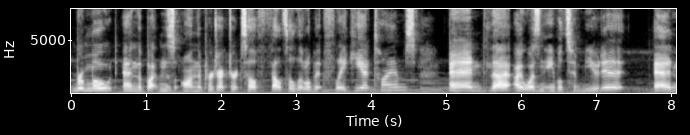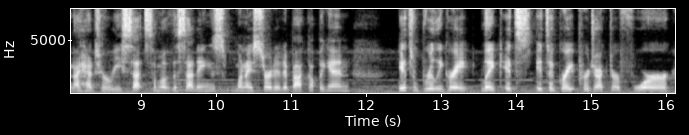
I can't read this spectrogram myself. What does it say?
remote and the buttons on the projector itself felt a little bit flaky at times, and that I wasn't able to mute it, and I had to reset some of the settings when I started it back up again. It's really great. Like it's it's a great projector for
